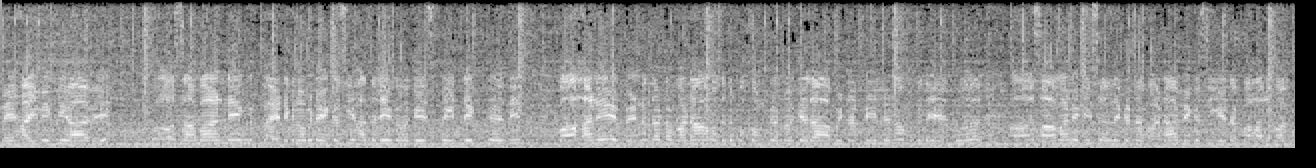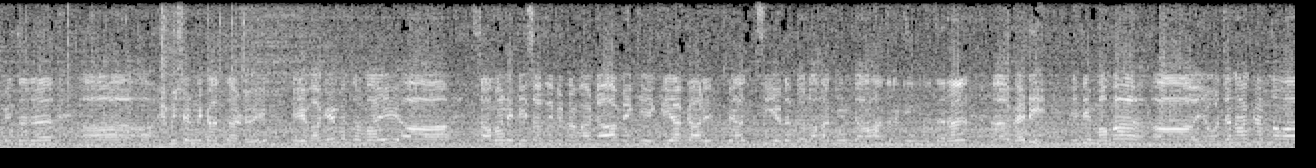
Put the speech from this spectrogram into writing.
මේ හයිවකයාවේ සාමාන්‍යයෙන් පැට කිලෝමීට එකසිය හතලියක වගේ ස්පීට්ටෙක්දී වාහනේ වෙනදට වඩා හොඳට පොෆොම් කරනවා කියලා අපිට ෆීල් වෙනවා. මොකද හේතුව ආ, සාමාන්‍ය ඩීසල් එකට වඩා මේක 115ක් විතර එමිෂන් එකත් අඩුයි. ඒ වගේම තමයි ආ, සාමාන්‍ය ඩීසල් එකට වඩා මේකේ ක්‍රියාකාරීත්වයත් 112කින් 14කින් විතර ආ, වැඩි. ඉතින් මම ආ, යෝජනා කරනවා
